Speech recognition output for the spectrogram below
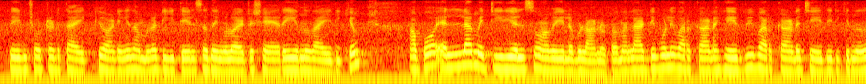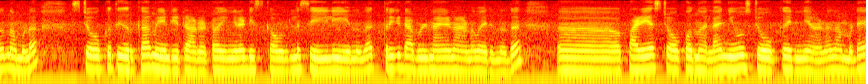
സ്ക്രീൻഷോട്ട് എടുത്ത് അയക്കുകയാണെങ്കിൽ നമ്മൾ ഡീറ്റെയിൽസ് നിങ്ങളുമായിട്ട് ഷെയർ ചെയ്യുന്നതായിരിക്കും. അപ്പോൾ എല്ലാ മെറ്റീരിയൽസും അവൈലബിൾ ആണ് കേട്ടോ. നല്ല അടിപൊളി വർക്കാണ് ഹെവി വർക്കാണ് ചെയ്തിരിക്കുന്നത്. നമ്മൾ സ്റ്റോക്ക് തീർക്കാൻ വേണ്ടിയിട്ടാണ് കേട്ടോ ഇങ്ങനെ ഡിസ്കൗണ്ടിൽ സെയിൽ ചെയ്യുന്നത്. ത്രീ ഡബിൾ നയൻ ആണ് വരുന്നത്. പഴയ സ്റ്റോക്കൊന്നുമല്ല ന്യൂ സ്റ്റോക്ക് തന്നെയാണ്. നമ്മുടെ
